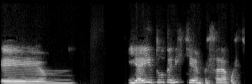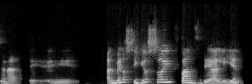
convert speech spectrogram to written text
Em, y ahí tú tenés que empezar a cuestionarte. Eh, al menos si yo soy fans de alguien,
